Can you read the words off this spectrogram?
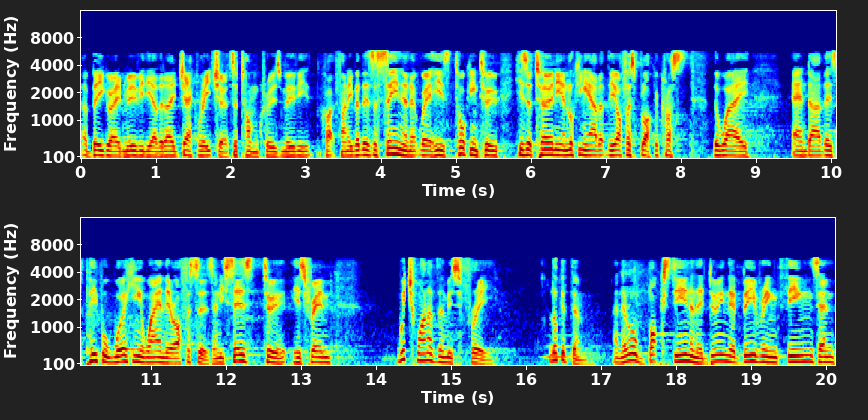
a B grade movie the other day, Jack Reacher. It's a Tom Cruise movie, quite funny. But there's a scene in it where he's talking to his attorney and looking out at the office block across the way and uh, there's people working away in their offices. And he says to his friend, Which one of them is free? Look at them. And they're all boxed in and they're doing their beavering things. And,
